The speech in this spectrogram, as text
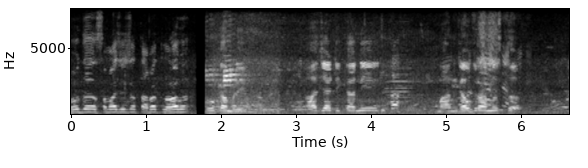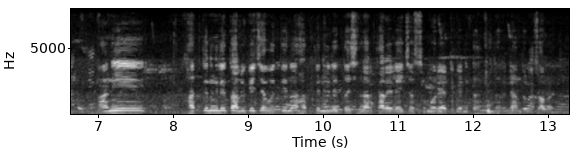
बौद्ध समाजाच्या ताब्यात मिळावं? हो कांबळे आज या ठिकाणी मानगाव ग्रामस्थ आणि हातकणंगले तालुक्याच्या वतीनं हातकणंगले तहसीलदार कार्यालयाच्या समोर या ठिकाणी धन धरणे आंदोलन चालू आहे.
